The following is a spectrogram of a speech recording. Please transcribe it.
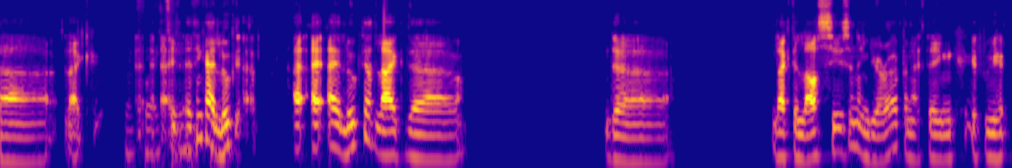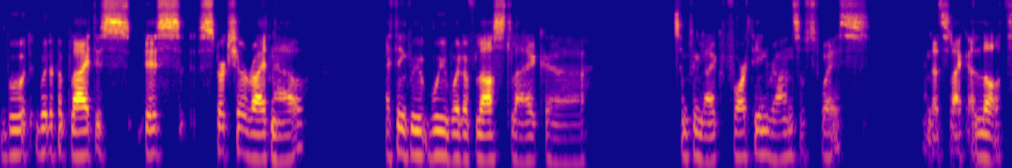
uh like I, I think I looked I I looked at like the the like the last season in Europe, and I think if we would would have applied this this structure right now, I think we we would have lost like uh, something like 14 rounds of Swiss, and that's like a lot.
